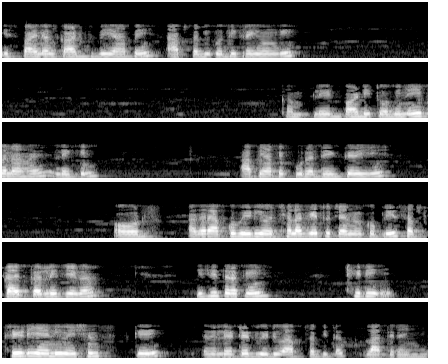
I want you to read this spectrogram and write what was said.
स्पाइनल कार्ड भी यहाँ पे आप सभी को दिख रही होंगी। कंप्लीट बॉडी तो अभी नहीं बना है, लेकिन आप यहाँ पे पूरा देखते रहिए। और अगर आपको वीडियो अच्छा लगे तो चैनल को प्लीज़ सब्सक्राइब कर लीजिएगा। इसी तरह के थ्री थ्री डी एनिमेशन के रिलेटेड वीडियो आप सभी तक लाते रहेंगे।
